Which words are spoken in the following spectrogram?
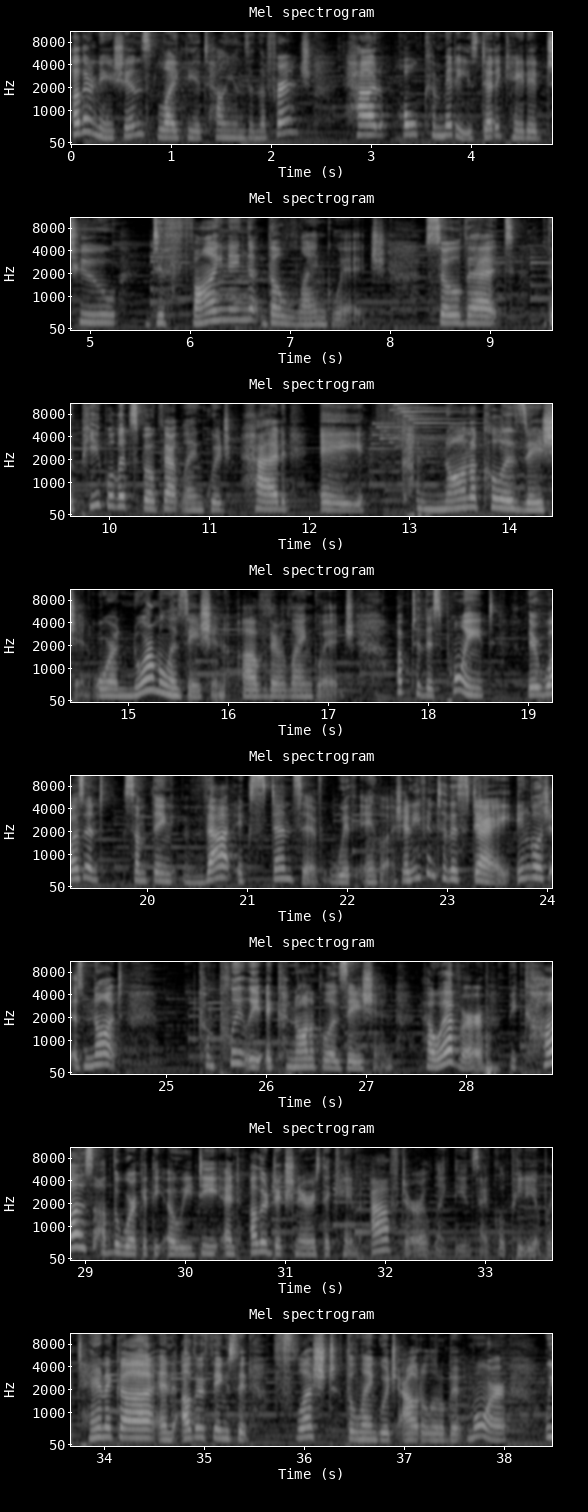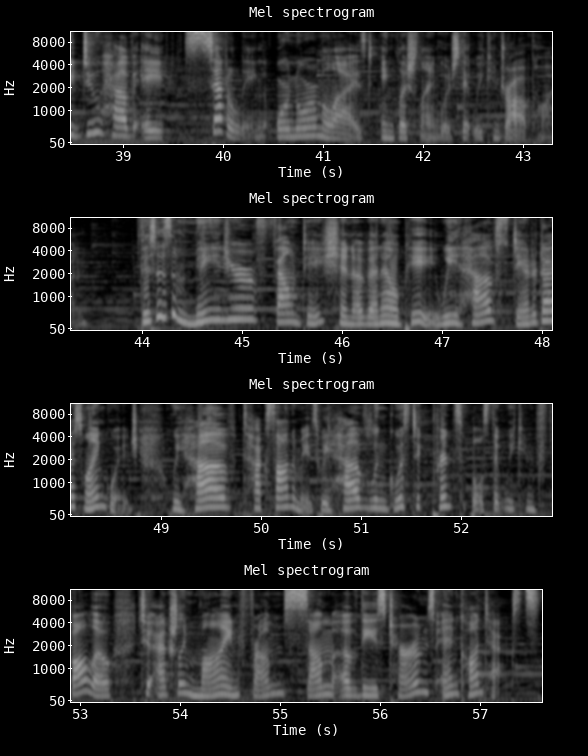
Other nations, like the Italians and the French, had whole committees dedicated to defining the language so that the people that spoke that language had a canonicalization or a normalization of their language. Up to this point, there wasn't something that extensive with English. And even to this day, English is not completely a canonicalization. However, because of the work at the OED and other dictionaries that came after, like the Encyclopedia Britannica and other things that fleshed the language out a little bit more, we do have a settling or normalized English language that we can draw upon. This is a major foundation of NLP. We have standardized language, we have taxonomies, we have linguistic principles that we can follow to actually mine from some of these terms and contexts.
